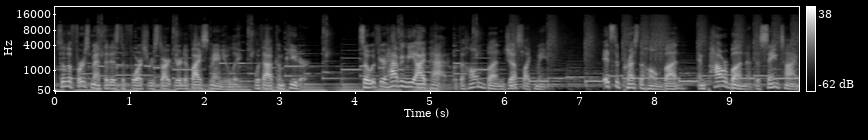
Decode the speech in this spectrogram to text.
So the first method is to force restart your device manually without computer. So if you're having the iPad with a home button just like me, it's to press the home button and power button at the same time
